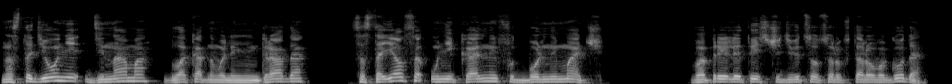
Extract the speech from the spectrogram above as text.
на стадионе «Динамо» блокадного Ленинграда состоялся уникальный футбольный матч. В апреле 1942 года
